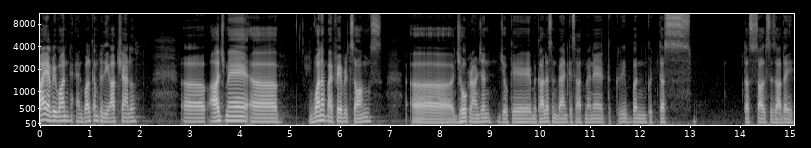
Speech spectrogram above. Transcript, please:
Everyone and welcome to the Arc channel. Uh, आज मैं one of of favourite songs Jhok Ranjhan जो कि मिकालासन बैंड के साथ मैंने तकरीबन कुछ दस दस साल से ज़्यादा ही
